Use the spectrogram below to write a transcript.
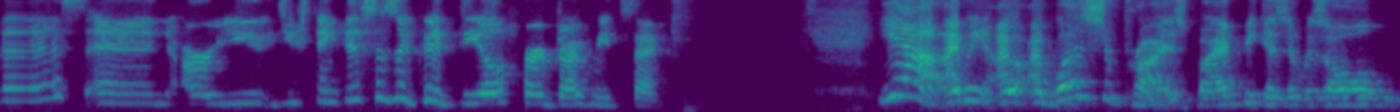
this and are you do you think this is a good deal for Jagmeet sec yeah, I mean, I, I, was surprised by it because it was all.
